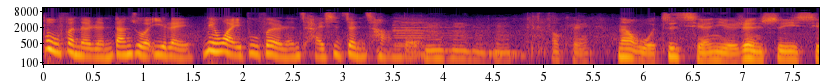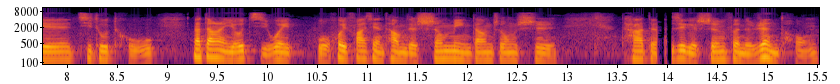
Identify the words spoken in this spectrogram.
部分的人当做异类，另外一部分的人才是正常的。嗯嗯嗯嗯，OK。那我之前也认识一些基督徒，那当然有几位我会发现他们的生命当中是他的这个身份的认同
